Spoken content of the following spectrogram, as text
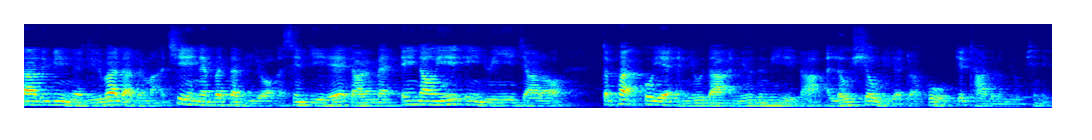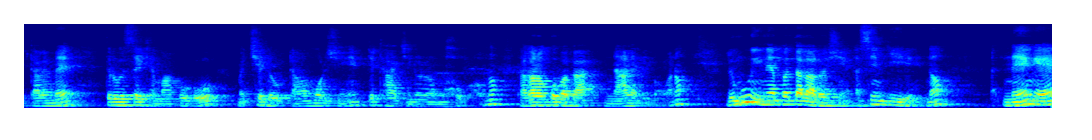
သားသမီးနဲ့ဒီတစ်ပတ်တာအတွင်းမှာအခြေအနေနဲ့ပတ်သက်ပြီးတော့အဆင်ပြေတယ်ဒါပေမဲ့အိမ်တောင်ရေးအိမ်တွင်ရေးကြတော့ တစ်ဖက်ကိုယ့်ရဲ့အမျိုးသားအမျိုးသမီးတွေကအလုံးရှုပ်နေတဲ့အတွက်ကိုယ့်ကိုပြစ်ထားတယ်လို့မျိုးဖြစ်နေတယ်ဒါပေမဲ့သူတို့စိတ်ထဲမှာကိုယ့်ကိုမချစ်လို့ဒါမှမဟုတ်ရှင်ပြစ်ထားခြင်းတော့မဟုတ်ပါဘူးเนาะဒါကတော့ကိုယ့်ဘက်ကနားလည်ပြီပါဘောเนาะလူမှုရေးနဲ့ပတ်သက်လာလို့ရှင်အဆင်ပြေတယ်เนาะနဲငယ်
